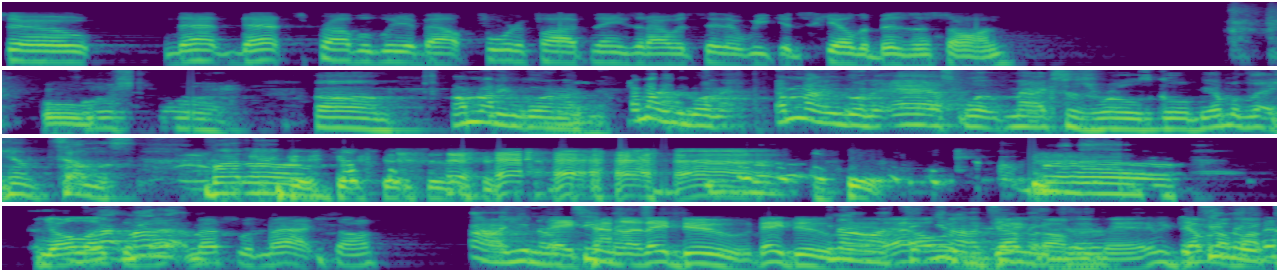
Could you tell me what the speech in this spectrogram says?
So that that's probably about four to five things that I would say that we could scale the business on. For sure. Um, I'm not even going to. I'm not even going to. I'm not even going to ask what Max's role is going to be. I'm going to let him tell us. But um, but, uh, Y'all like My- to my- mess with Max, huh? oh, you know, hey, Tyler, teammates. they do, they do, You know, man. I you know, always jumping on me, teammates, uh, man. The jumping on my teammate back,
